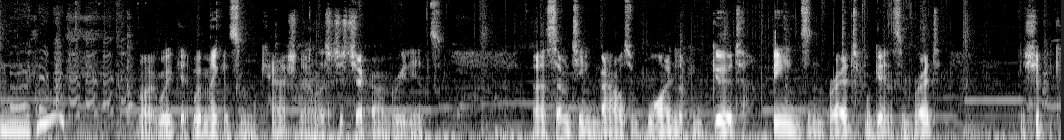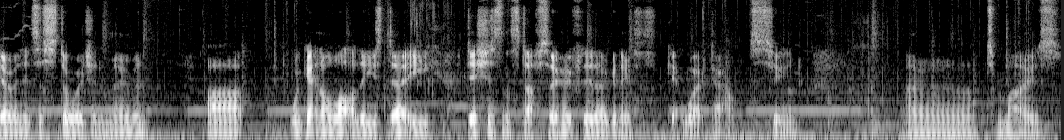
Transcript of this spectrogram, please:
Right, we're, get, we're making some cash now. Let's just check our ingredients. Uh, 17 barrels of wine looking good. Beans and bread. We're getting some bread. This should be going into storage in a moment. Uh, we're getting a lot of these dirty dishes and stuff, so hopefully they're going to get worked out soon. Uh, tomatoes.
